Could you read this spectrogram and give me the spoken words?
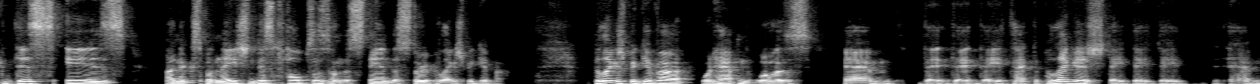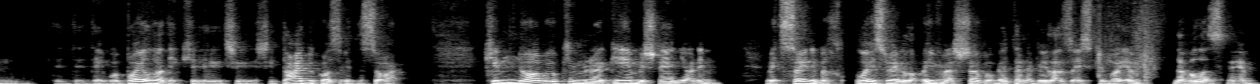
This is an explanation. This helps us understand the story of Pelagish Begiva. Pelagish Begiva, what happened was um, they, they, they attacked the Pelagish, they, they, they, um, they, they were boiled her, they, she, she died because of it, and so on. Kim Nogu Kim Nagem Bishnein Yonim, Ritzoini Bechlois Regel Oivim Hashav Beta Nevela Zeis Kimoyim, Navala Zneim,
